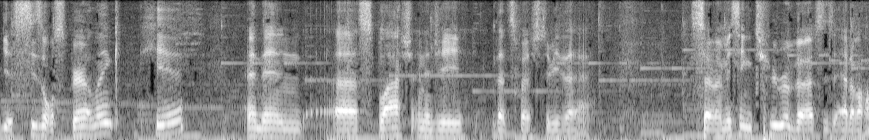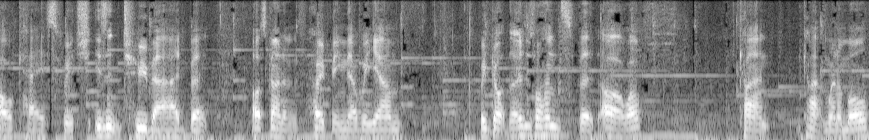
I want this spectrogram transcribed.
your Scizor Spirit Link here. And then uh, Splash Energy that's supposed to be there. So we're missing two reverses out of a whole case, which isn't too bad, but I was kind of hoping that we um we got those ones, but oh well, can't can't win them all.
